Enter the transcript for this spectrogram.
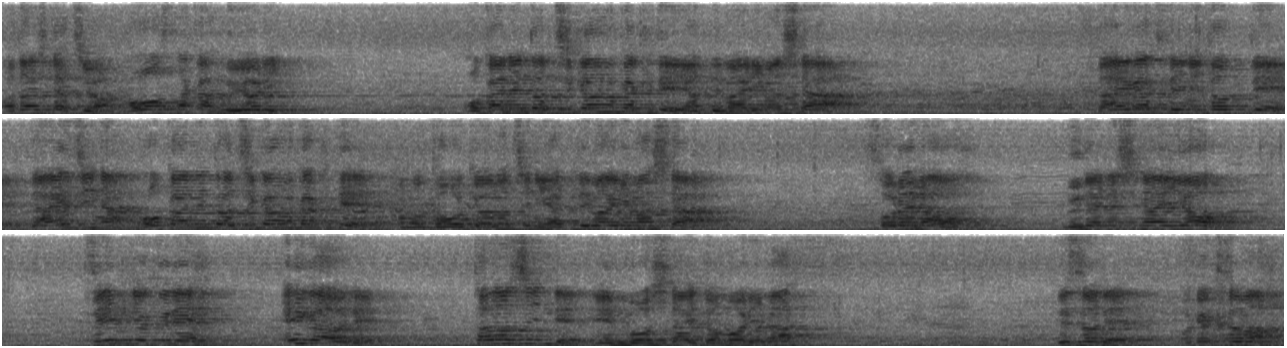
私たちは大阪府よりお金と時間をかけてやってまいりました。大学生にとって大事なお金と時間をかけてこの東京の地にやってまいりました。それらを無駄にしないよう全力で笑顔で楽しんで演舞をしたいと思います。ですのでお客様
